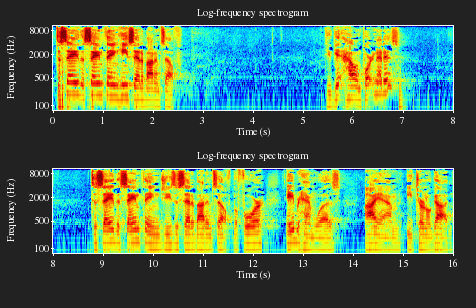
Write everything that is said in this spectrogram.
to say the same thing he said about himself. Do you get how important that is? To say the same thing Jesus said about himself. Before Abraham was, I am eternal God.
